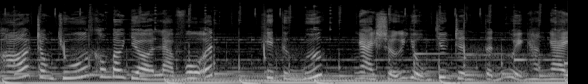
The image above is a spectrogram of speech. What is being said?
khó trong Chúa không bao giờ là vô ích. Khi từng bước, Ngài sử dụng chương trình tỉnh nguyện hàng ngày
